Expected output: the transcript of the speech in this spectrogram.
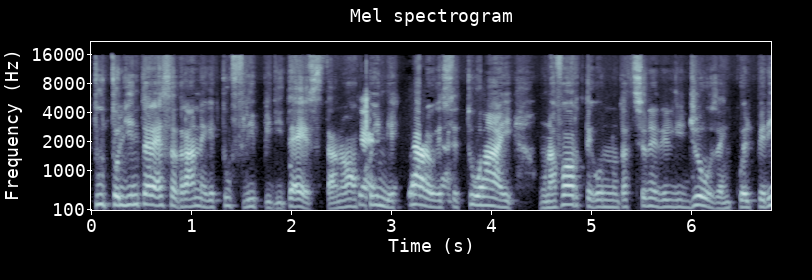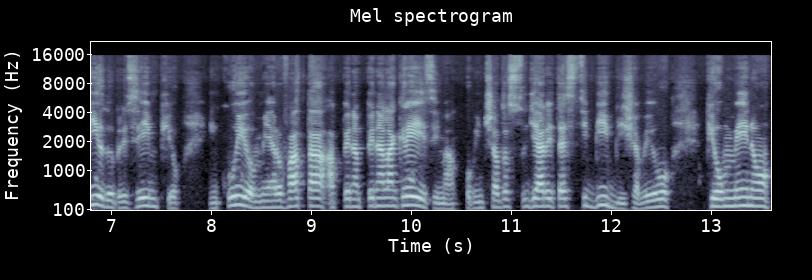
tutto gli interessa tranne che tu flippi di testa, no? Certo. Quindi è chiaro che certo. se tu hai una forte connotazione religiosa, in quel periodo per esempio in cui io mi ero fatta appena appena la cresima, ho cominciato a studiare i testi biblici, avevo più o meno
